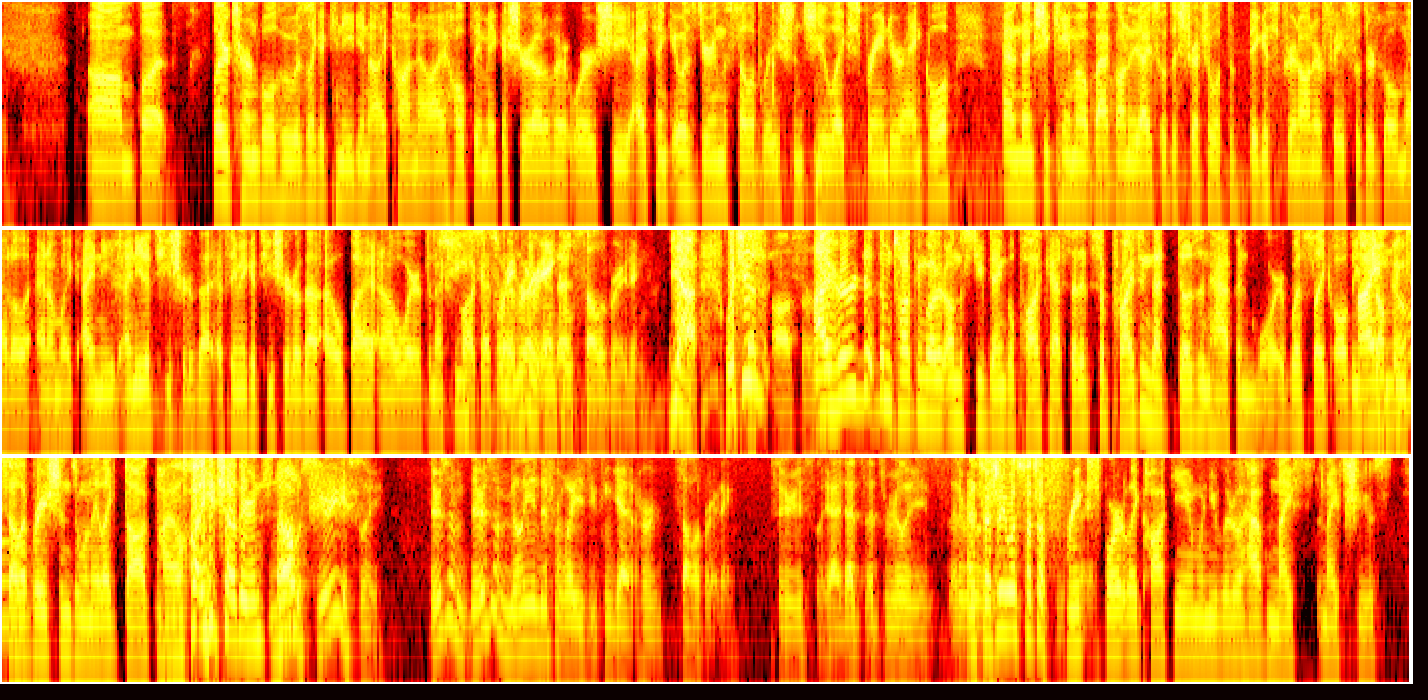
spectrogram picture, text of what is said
Um, but Blayre Turnbull, who is like a Canadian icon now, I hope they make a shirt out of it where she, I think it was during the celebration, she like sprained her ankle. And then she came out back onto the ice with a stretcher with the biggest grin on her face with her gold medal. And I'm like, I need, I need a T-shirt of that. If they make a T-shirt of that, I will buy it and I'll wear it the next She podcast whenever her I get ankle it. celebrating. Yeah, which That's is awesome. I heard them talking about it on the Steve Dangle podcast that it's surprising that doesn't happen more with like all these I jumping know. Mm-hmm. celebrations and when they like dogpile on each other and stuff. No, seriously. There's a there's a million different ways you can get hurt celebrating. Seriously, I, that's that's really, that really especially with such a freak sport like hockey and when you literally have knife knife shoes.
